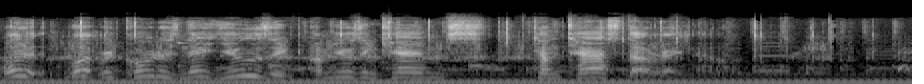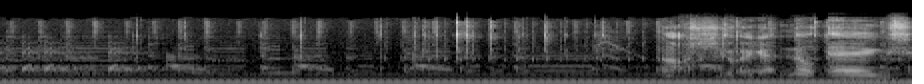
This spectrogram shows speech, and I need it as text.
What what recorder is Nate using? I'm using Cam's Camtasia right now. No eggs.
